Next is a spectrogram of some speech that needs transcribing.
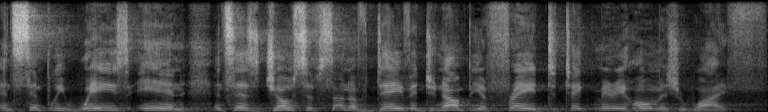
and simply weighs in and says, Joseph, son of David, do not be afraid to take Mary home as your wife,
